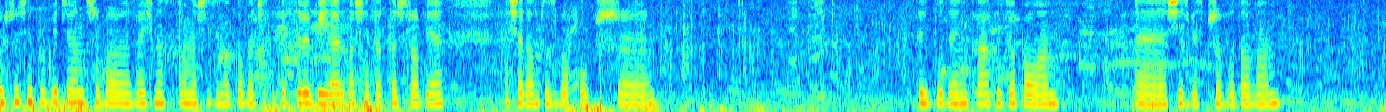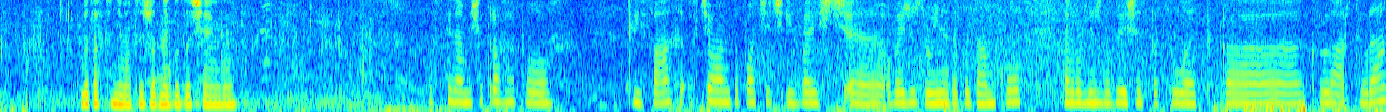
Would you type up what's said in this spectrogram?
Już wcześniej powiedziałam, trzeba wejść na stronę, się zalogować i kupić sobie bilet. Właśnie to też robię. Siadam tu z boku przy tych budynkach i złapałam e, sieć bezprzewodową. Bo tak tu nie ma też żadnego zasięgu. Wspinamy się trochę po klifach. Chciałam zapłacić i wejść, e, obejrzeć ruiny tego zamku. Tam również znajduje się statuetka króla Artura.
